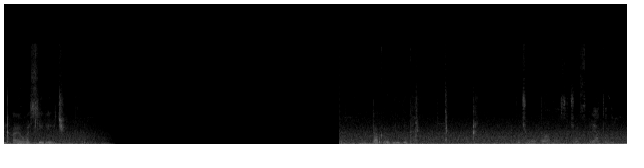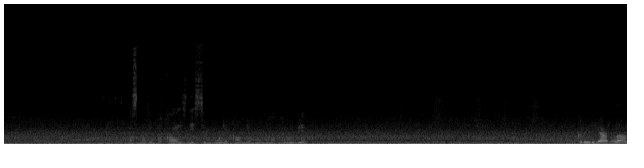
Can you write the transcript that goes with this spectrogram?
Михаил Васильевич. Так выглядит. Почему-то она сейчас спрятана. Посмотрим, какая здесь символика у него на надгробии. Крылья орла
